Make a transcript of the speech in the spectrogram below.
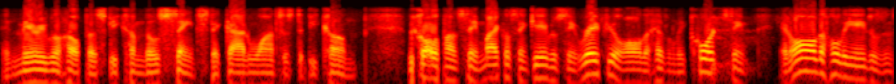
And Mary will help us become those saints that God wants us to become. We call upon St. Michael, St. Gabriel, St. Raphael, all the heavenly court, Saint, and all the holy angels and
